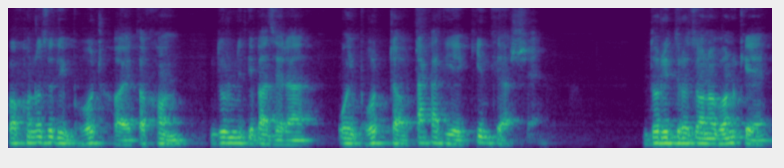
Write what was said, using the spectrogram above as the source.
কখনো যদি ভোট হয়, তখন দুর্নীতিবাজেরা ওই ভোটটাও টাকা দিয়ে কিনতে আসে। দরিদ্র জনগণকে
